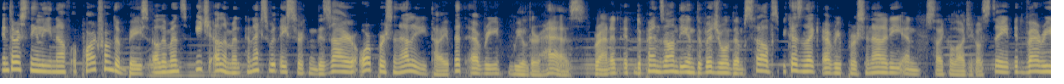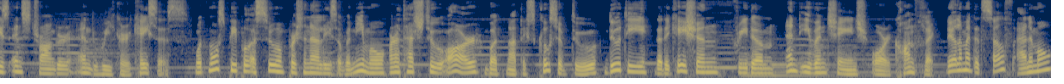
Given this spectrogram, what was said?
Interestingly enough, apart from the base elements, each element connects with a certain desire or personality type that every wielder has. Granted, it depends on the individual themselves because like every personality and psychological state, it varies in stronger and weaker cases. What most people assume personalities of Anemo are attached to are, but not exclusive to, duty, dedication, freedom, and even change or conflict. The element itself, Anemo,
